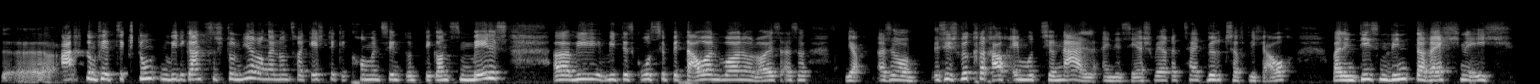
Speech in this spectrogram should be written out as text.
48 äh, Stunden, wie die ganzen Stornierungen unserer Gäste gekommen sind und die ganzen Mails, äh, wie, wie das große Bedauern war und alles. Also ja, also es ist wirklich auch emotional eine sehr schwere Zeit, wirtschaftlich auch, weil in diesem Winter rechne ich,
